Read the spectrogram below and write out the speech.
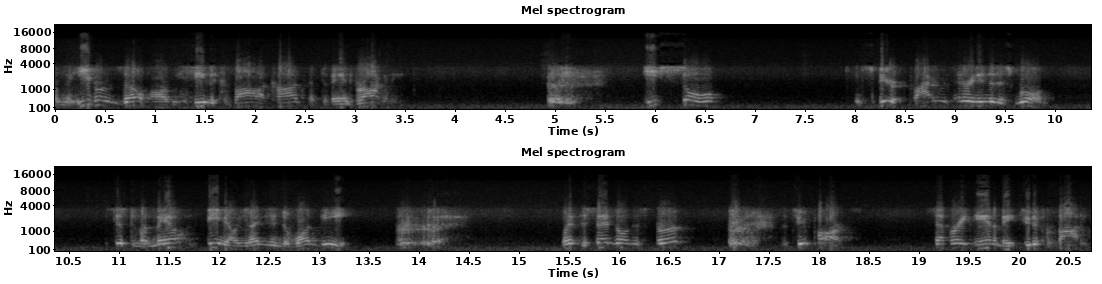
From the Hebrew Zohar, we see the Kabbalah concept of androgyny. Each soul and spirit, prior to entering into this world, consists of male and female united into one being. when it descends on this earth, the two parts separate and animate two different bodies.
